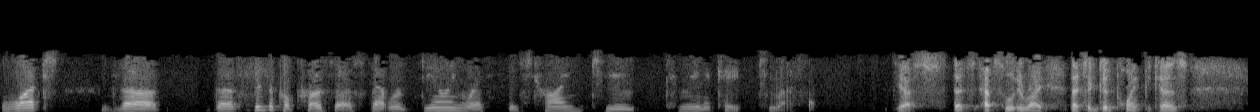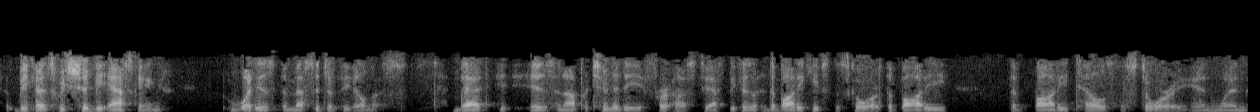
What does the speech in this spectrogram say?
what the the physical process that we're dealing with is trying to communicate to us. Yes, that's absolutely right. That's a good point because because we should be asking what is the message of the illness? That is an opportunity for us to ask because the body keeps the score. The body the body tells the story and when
